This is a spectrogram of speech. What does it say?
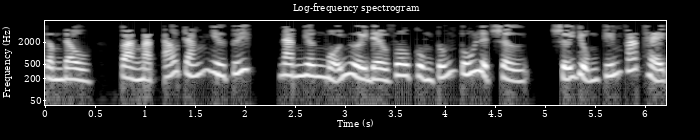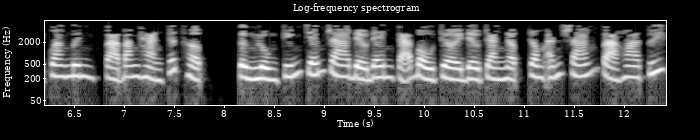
cầm đầu, toàn mặc áo trắng như tuyết, nam nhân mỗi người đều vô cùng tuấn tú lịch sự, sử dụng kiếm pháp hệ quang minh và băng hàng kết hợp, từng luồng kiếm chém ra đều đem cả bầu trời đều tràn ngập trong ánh sáng và hoa tuyết,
